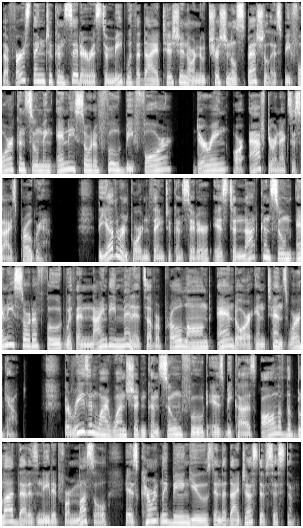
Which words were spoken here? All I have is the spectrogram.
The first thing to consider is to meet with a dietitian or nutritional specialist before consuming any sort of food before, during, or after an exercise program. The other important thing to consider is to not consume any sort of food within 90 minutes of a prolonged and or intense workout. The reason why one shouldn't consume food is because all of the blood that is needed for muscle is currently being used in the digestive system.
